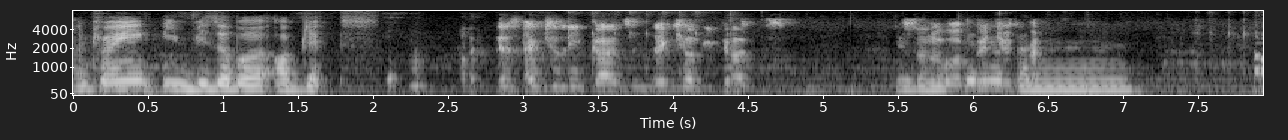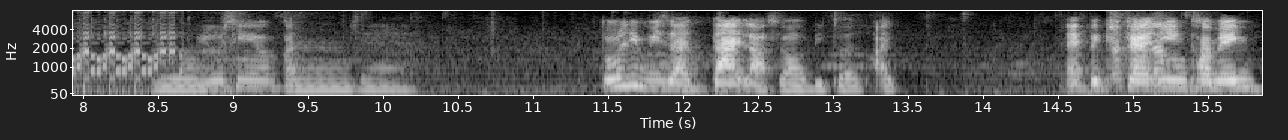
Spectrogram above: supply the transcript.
I'm throwing invisible objects. It's actually guns. It's actually guns. Son of a bitch, gun. You're using your guns. The only reason I died last round because I epic strat incoming.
